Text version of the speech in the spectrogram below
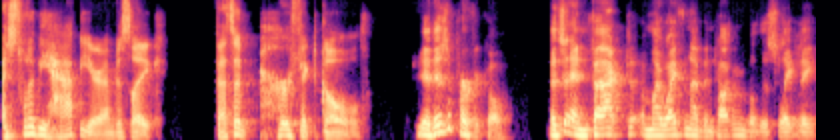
I just want to be happier. I'm just like, that's a perfect goal. Yeah, it is a perfect goal. It's in fact, my wife and I've been talking about this lately.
